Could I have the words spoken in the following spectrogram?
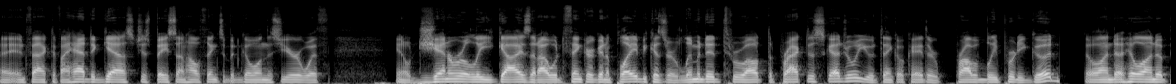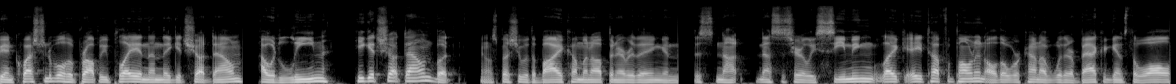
Uh, in fact, if I had to guess, just based on how things have been going this year, with you know generally guys that I would think are going to play because they're limited throughout the practice schedule, you would think okay, they're probably pretty good. They'll end up, he'll end up being questionable. He'll probably play, and then they get shut down. I would lean he gets shut down, but you know, especially with the bye coming up and everything, and this not necessarily seeming like a tough opponent, although we're kind of with our back against the wall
